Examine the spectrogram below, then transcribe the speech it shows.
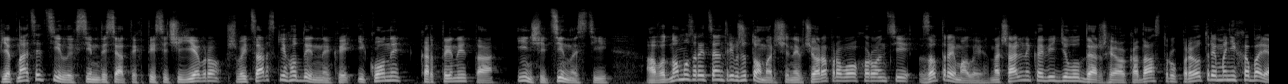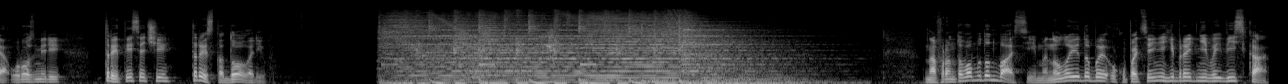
15,7 тисячі євро, швейцарські годинники, ікони, картини та інші цінності. А в одному з райцентрів Житомирщини вчора правоохоронці затримали начальника відділу Держгеокадастру при отриманні хабаря у розмірі 3300 доларів. На фронтовому Донбасі минулої доби окупаційні гібридні війська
